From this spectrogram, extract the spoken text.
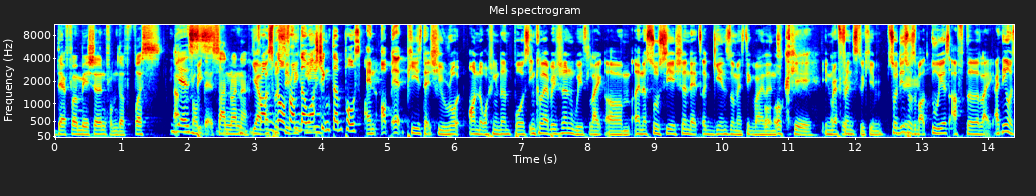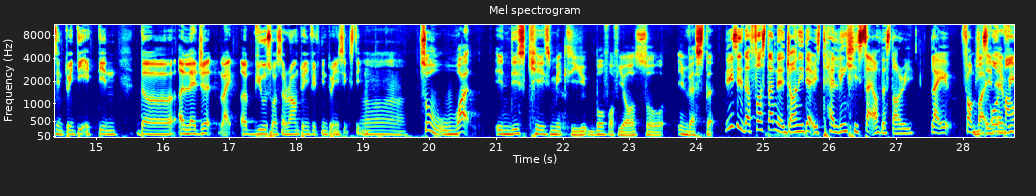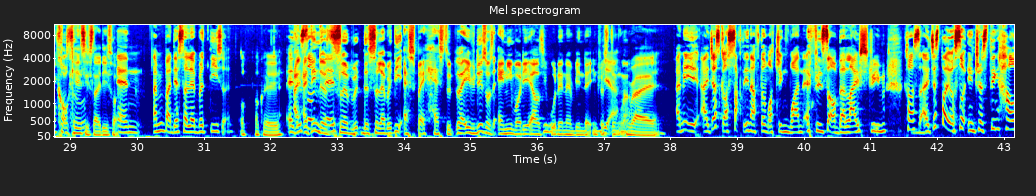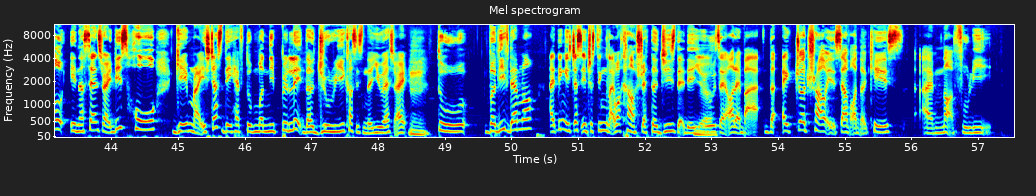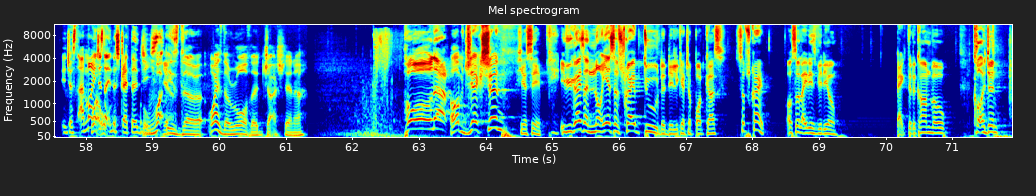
defamation from the first Yes. from that Sun one. ah. Yeah, from, but no, from the Washington Post. an op-ed piece that she wrote on the Washington Post in collaboration with like um an association that's against domestic violence. Oh, okay. In reference to him. So this was about two years after like I think it was in 2018. The alleged like abuse was around 2015, 2016. Oh. So what in this case makes you both of y'all so invested? This is the first time that Johnny Depp is telling his side of the story, like from But his in own every mouth court also. case, it's like this. one. And I mean, but they're celebrities. what. Oh, okay. And I, I so think the there's- celebra- the celebrity aspect has to like if this was anybody else, it wouldn't have been that interesting. Yeah. lah. Right. I mean, I just got sucked in after watching one episode of the live stream because I just thought it was so interesting how, in a sense, right, this whole game, right, it's just they have to manipulate the jury because it's in the US, right, mm. to believe them, lor. I think it's just interesting, like what kind of strategies that they Yeah. use and all that. But the actual trial itself or the case, I'm not fully interested. I'm more interested in the strategies. What is the what is the role of the judge then? Uh? Hold up! Objection. Here's it. If you guys are not yet subscribed to the Daily Ketchup podcast, subscribe. Also like this video. Back to the convo. Court adjourned.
